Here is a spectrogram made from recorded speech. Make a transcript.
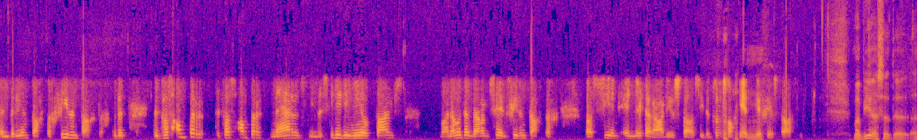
in 83 84. Dit dit was amper dit was amper nêrens nie. Miskien nie die New York Times, maar nou moet ek daarom sê in 84 was CNN net 'n radiostasie. Dit was nog nie 'n TV-stasie. Maar wie is dit uh,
